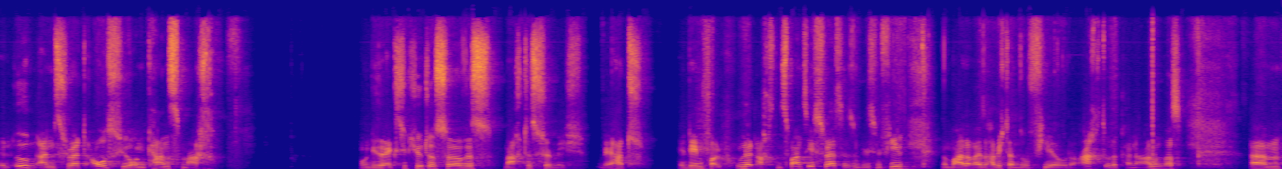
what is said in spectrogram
in irgendeinem Thread ausführen kannst, mach. Und dieser Executor Service macht es für mich. Er hat in dem Fall 128 Threads, das ist ein bisschen viel. Normalerweise habe ich dann so vier oder acht oder keine Ahnung was. Ähm,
